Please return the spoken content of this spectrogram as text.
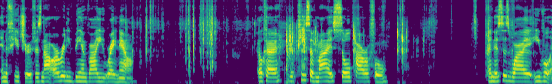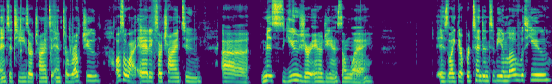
in the future if it's not already being valued right now. Okay, your peace of mind is so powerful. And this is why evil entities are trying to interrupt you. Also, why addicts are trying to uh, misuse your energy in some way is like they're pretending to be in love with you.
